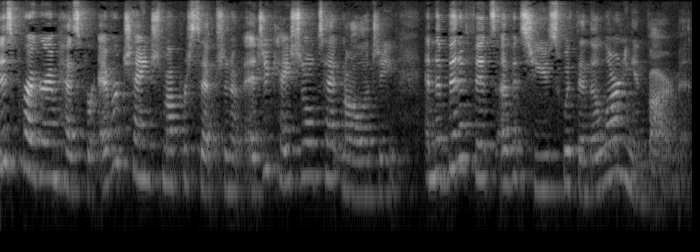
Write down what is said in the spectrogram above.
This program has forever changed my perception of educational technology and the benefits of its use within the learning environment.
